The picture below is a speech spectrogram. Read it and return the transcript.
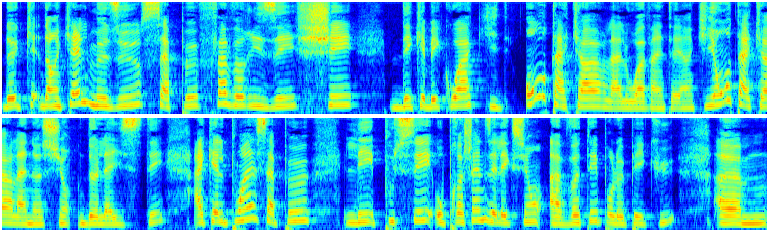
de, dans quelle mesure ça peut favoriser chez des Québécois qui ont à cœur la loi 21, qui ont à cœur la notion de laïcité, à quel point ça peut les pousser aux prochaines élections à voter pour le PQ, euh,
